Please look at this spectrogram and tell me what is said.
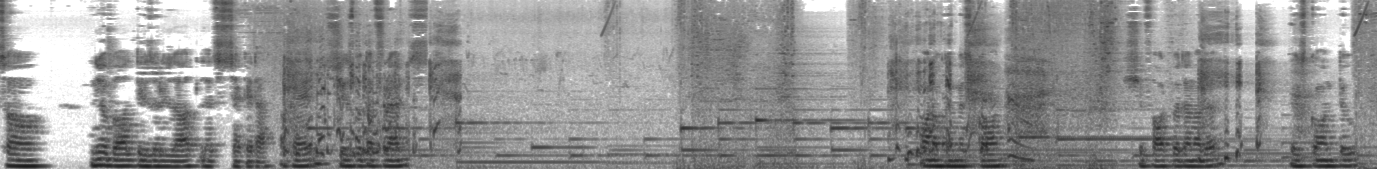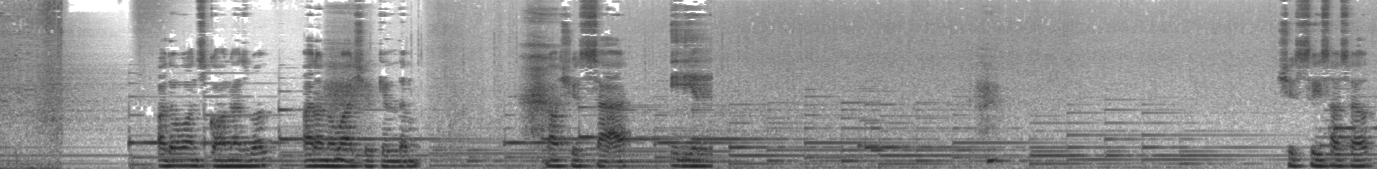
So, new Baal is out. Let's check it out. Okay, she's with her friends. One of them is gone. She fought with another. He's gone too. Other one's gone as well. I don't know why she killed them. Now she's sad. Idiot. She sees herself.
